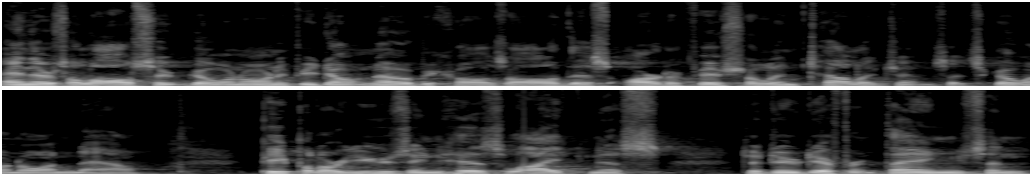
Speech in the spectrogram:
And there's a lawsuit going on, if you don't know, because all of this artificial intelligence that's going on now. People are using his likeness to do different things, and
